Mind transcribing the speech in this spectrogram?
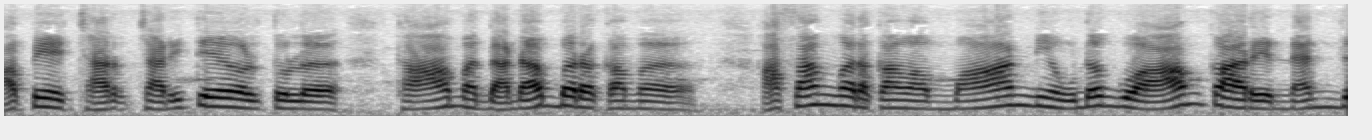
අපේ චරිතය තුළ තාම දඩබ්බරකම අසංවරකම මාන්‍ය උඩඟු ආංකාරය නැද්ද?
